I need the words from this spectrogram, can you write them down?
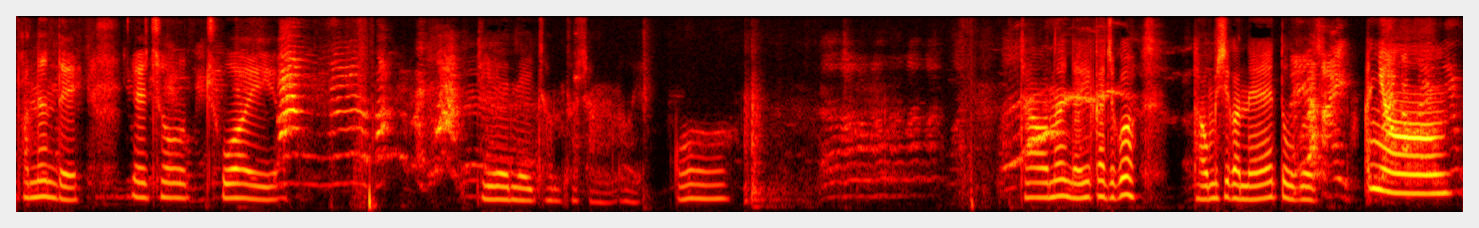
봤는데, 네, 저 좋아해요. DNA 전투장도 있고. 자, 오늘 여기까지고 다음 시간에 또 그, 안녕.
